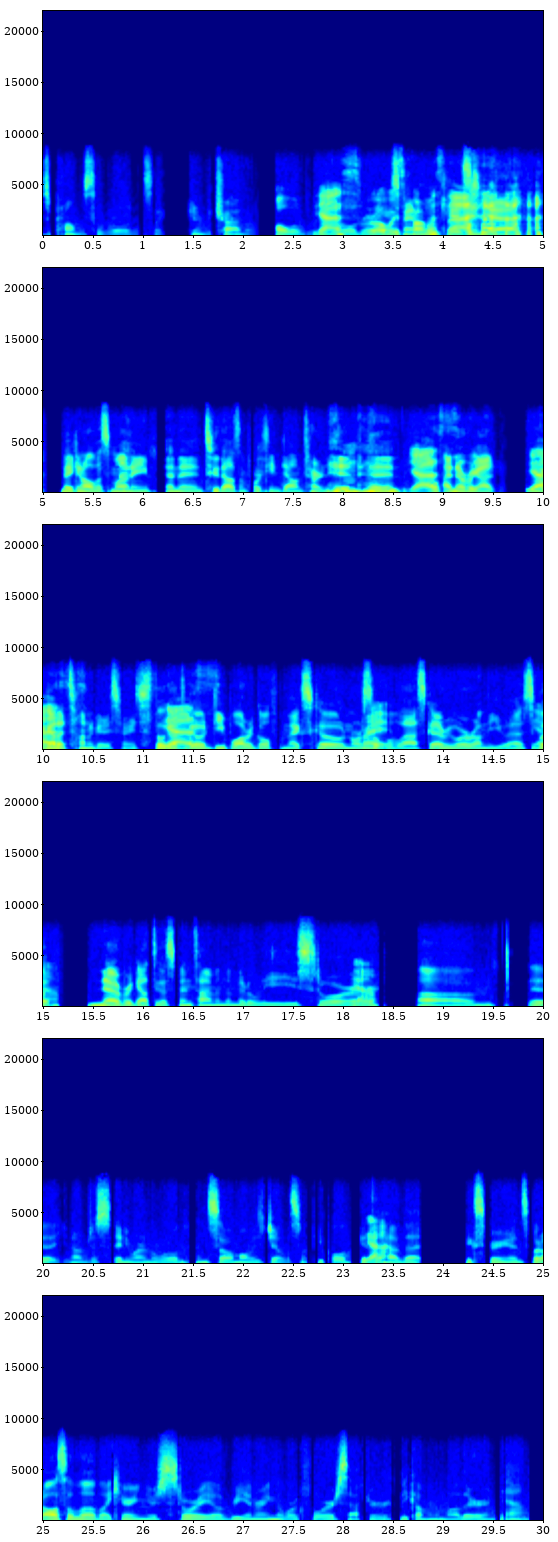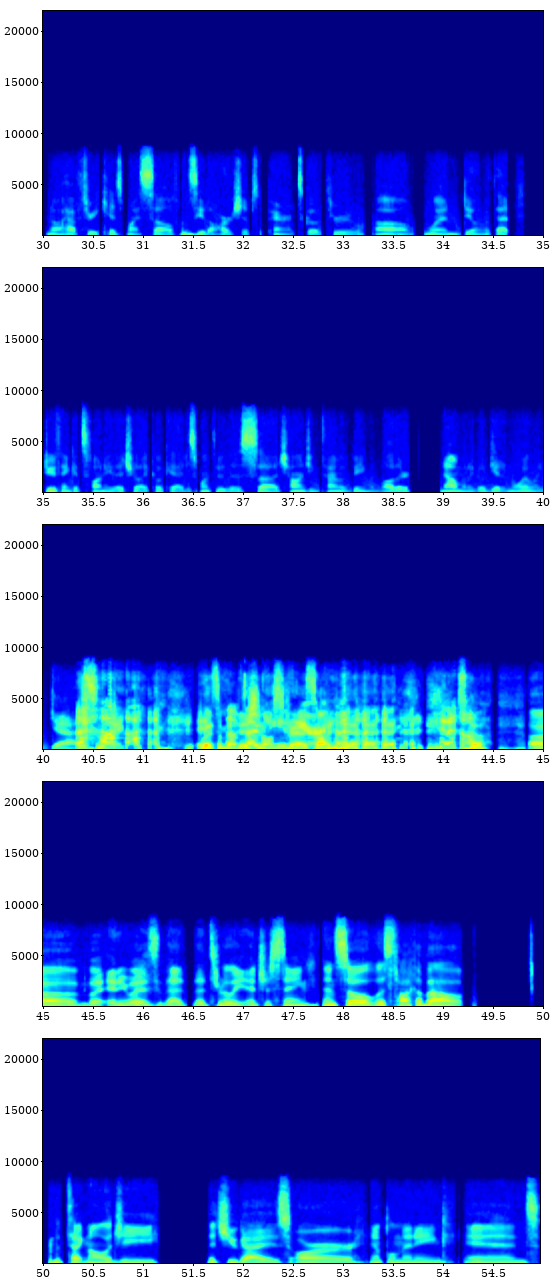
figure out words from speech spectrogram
it's promised the world. It's like gonna be traveling all over the yes world. we're running always expandable promised case, that yeah, making all this money, and then 2014 downturn hit, Mhm. and yes I never got yes. I got a ton of good experience. Still got to go deep water Gulf of Mexico, North Right. Slope of Alaska, everywhere around the U.S. yeah. But never got to go spend time in the Middle East or, Yeah. um, uh, you know, just anywhere in the world. And so I'm always jealous when people get Yeah. to have that experience. But I also love like hearing your story of re-entering the workforce after becoming a mother. And yeah you know, I have three kids myself and see Mm-hmm. the hardships that parents go through uh, when dealing with that. Do think it's funny that you're like, okay, I just went through this uh, challenging time of being a mother. Now I'm gonna go get an oil and gas. Like put some additional stress on you. you know? so, uh, but anyways, that that's really interesting. And so let's talk about the technology that you guys are implementing. And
